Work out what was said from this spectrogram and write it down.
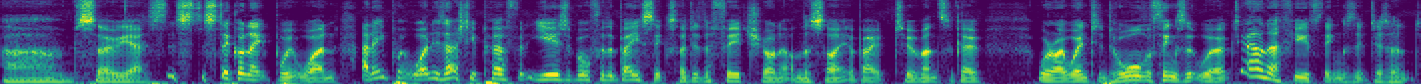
Um, so yes, stick on 8.1, and 8.1 is actually perfectly usable for the basics. I did a feature on it on the site about two months ago, where I went into all the things that worked and a few things that didn't,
